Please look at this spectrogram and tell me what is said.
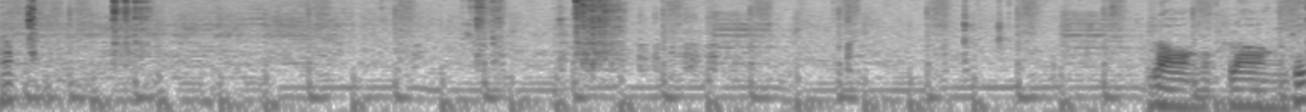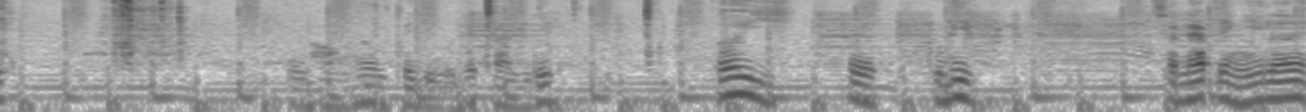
ครับลอง ลองดิ ลองเริ่มไปอยู่ด้วยกันดิ เฮ้ย โอ้ดูดิ snap อย่างนี้เลย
